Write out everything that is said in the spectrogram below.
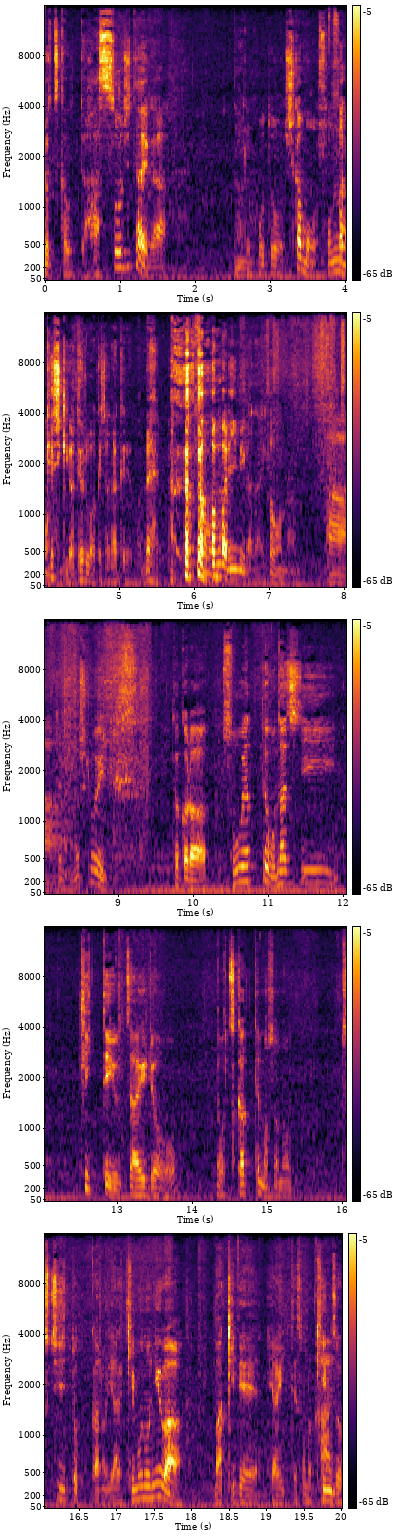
を使うって発想自体がなるほど、しかもそんな景色が出るわけじゃなければね。あんまり意味がないそうなんです。はい。でも面白いだからそうやって同じ木っていう材料を使ってもその土とかの焼き物には薪で焼いてその金属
